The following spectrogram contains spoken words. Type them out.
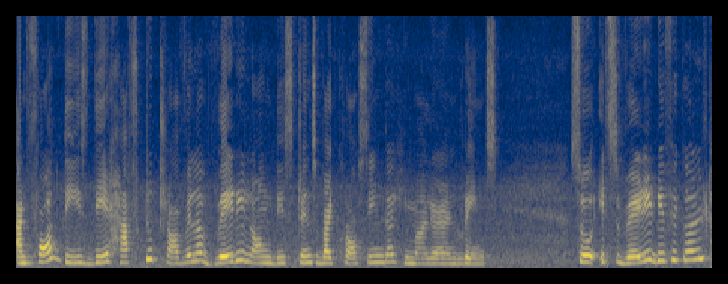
And for this, they have to travel a very long distance by crossing the Himalayan range. So it's very difficult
